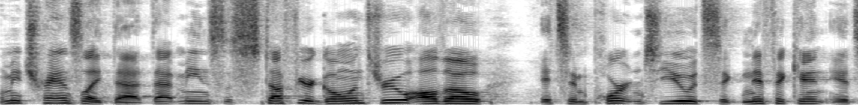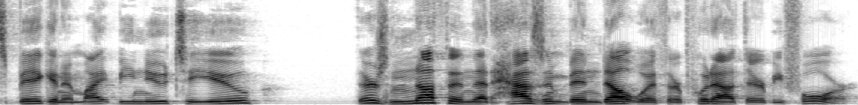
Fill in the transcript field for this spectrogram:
Let me translate that. That means the stuff you're going through, although it's important to you, it's significant, it's big, and it might be new to you, there's nothing that hasn't been dealt with or put out there before.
